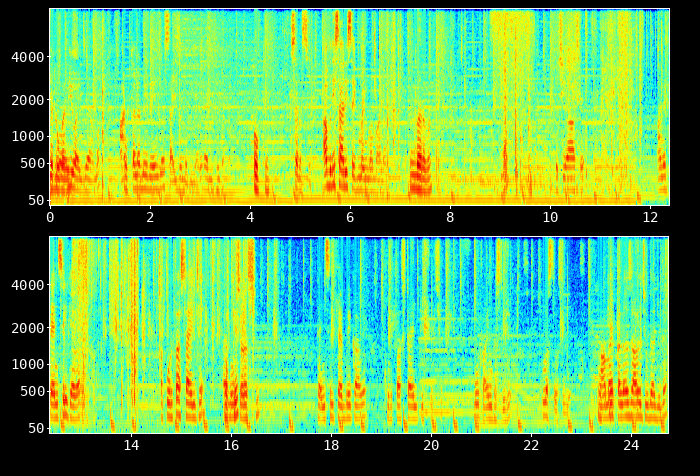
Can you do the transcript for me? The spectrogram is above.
કેટલોગ આવી આવી જાય આમાં આઠ કલરની રેન્જ હોય સાઇઝ બધી આવે આવી રીતે ઓકે સરસ છે આ બધી સારી સેગમેન્ટમાં માલ આવે બરાબર પછી આ છે આને ટેન્સિલ કહેવાય આ કુર્તા સ્ટાઇલ છે આ બહુ સરસ છે ટેન્સિલ ફેબ્રિક આવે કુર્તા સ્ટાઇલ ટી શર્ટ છે બહુ ફાઇન વસ્તુ છે મસ્ત વસ્તુ છે આમાં કલર્સ આવે જુદા જુદા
